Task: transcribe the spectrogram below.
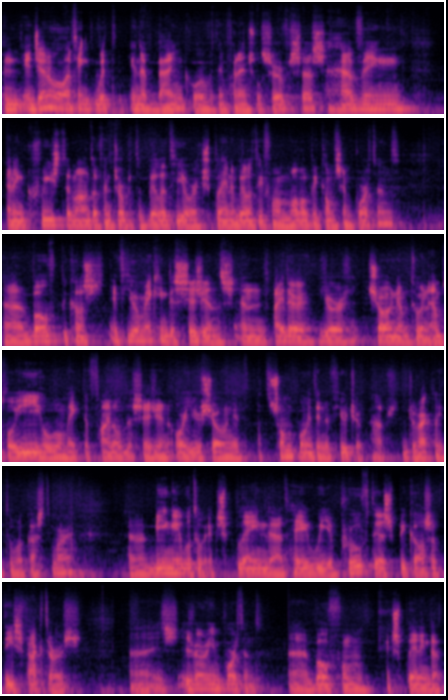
in, in, general, I think within a bank or within financial services, having an increased amount of interpretability or explainability for a model becomes important. Uh, both because if you're making decisions and either you're showing them to an employee who will make the final decision or you're showing it at some point in the future, perhaps directly to a customer, uh, being able to explain that, hey, we approve this because of these factors uh, is, is very important, uh, both from explaining that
